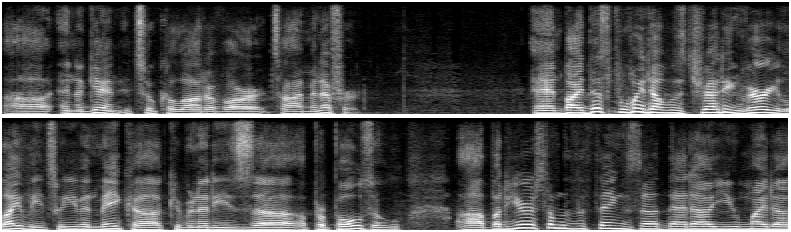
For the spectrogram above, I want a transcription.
Uh, and again, it took a lot of our time and effort. And by this point, I was treading very lightly to even make a Kubernetes uh, a proposal. Uh, but here are some of the things uh, that uh, you might uh,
